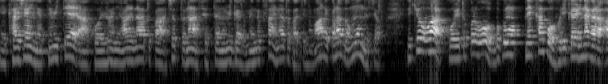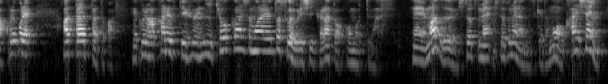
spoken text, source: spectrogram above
え会社員やってみて、あこういう風にあるなとか、ちょっとな、接待飲み会がめんどくさいなとかっていうのもあるかなと思うんですよ。で今日はこういうところを僕もね、過去を振り返りながら、あ、これこれ、あったあったとか、えこれ分かるっていう風に共感してもらえるとすごい嬉しいかなと思ってます。えー、まず一つ目、一つ目なんですけども、会社員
